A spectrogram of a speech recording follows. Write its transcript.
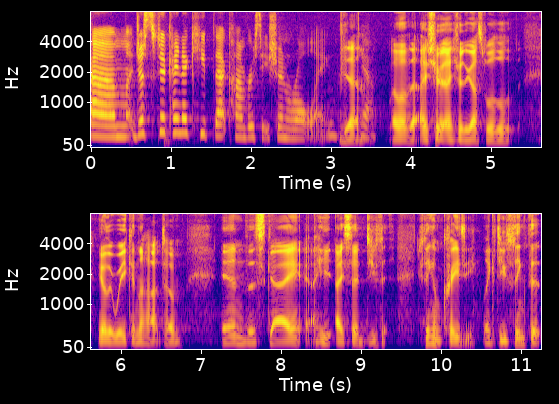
Um, just to kind of keep that conversation rolling. Yeah, Yeah. I love that. I shared I shared the gospel the other week in the hot tub, and this guy, he, I said, "Do you th- do you think I'm crazy? Like, do you think that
